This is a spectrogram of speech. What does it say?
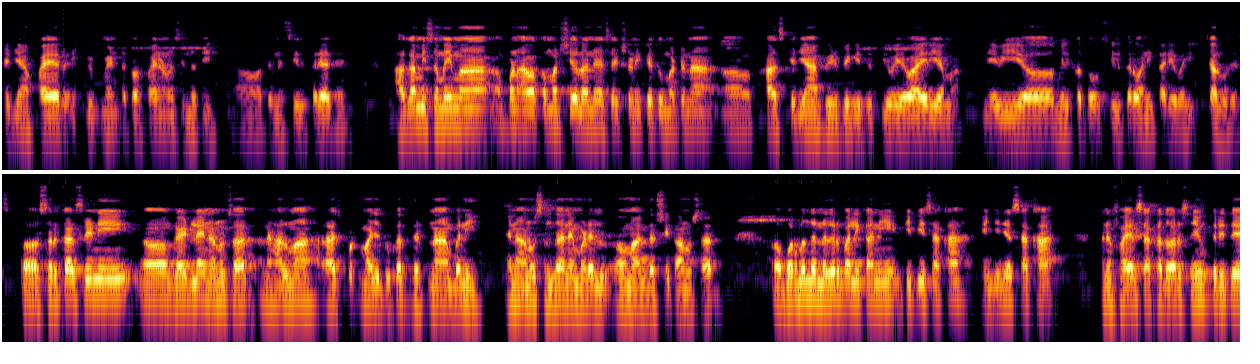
કે જ્યાં ફાયર ઇક્વિપમેન્ટ અથવા ફાયર એનઓસી નથી તેમને સીલ કર્યા છે. આગામી સમયમાં પણ આવા કમર્શિયલ અને શૈક્ષણિક હેતુ માટેના ખાસ કે જ્યાં ભીડ ભેગી થતી હોય એવા એરિયામાં એવી મિલકતો સીલ કરવાની કાર્યવાહી ચાલુ રહેશે. સરકારશ્રીની ગાઈડલાઈન અનુસાર અને હાલમાં રાજકોટમાં જે દુઃખદ ઘટના બની, એના અનુસંધાને મળેલ માર્ગદર્શિકા અનુસાર પોરબંદર નગરપાલિકાની ટીપી શાખા, એન્જિનિયર શાખા અને ફાયર શાખા દ્વારા સંયુક્ત રીતે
